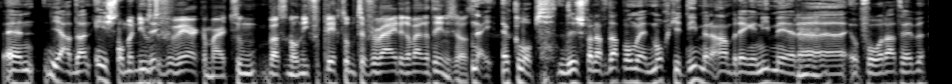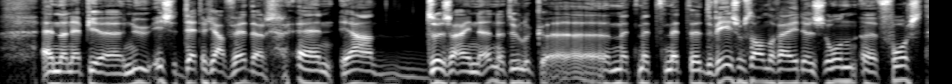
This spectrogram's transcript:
En ja, dan is... Om het nieuw de, te verwerken, maar toen was het nog niet verplicht om te verwijderen waar het in zat. Nee, dat klopt. Dus vanaf dat moment mocht je het niet meer aanbrengen, niet meer mm. uh, op voorraad hebben. En dan heb je, nu is het 30 jaar verder. En ja, er zijn hè, natuurlijk uh, met, met, met de weersomstandigheden, zon, uh, vorst,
